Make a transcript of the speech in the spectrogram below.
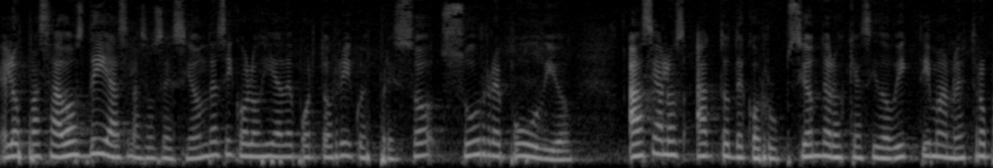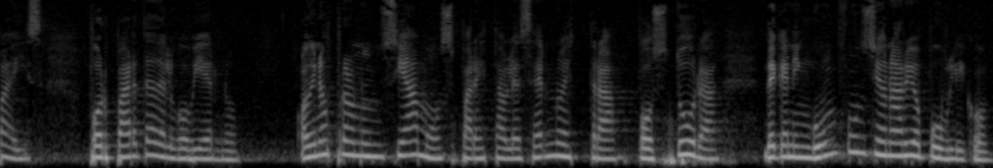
En los pasados días, la Asociación de Psicología de Puerto Rico expresó su repudio hacia los actos de corrupción de los que ha sido víctima nuestro país por parte del gobierno. Hoy nos pronunciamos para establecer nuestra postura de que ningún funcionario público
